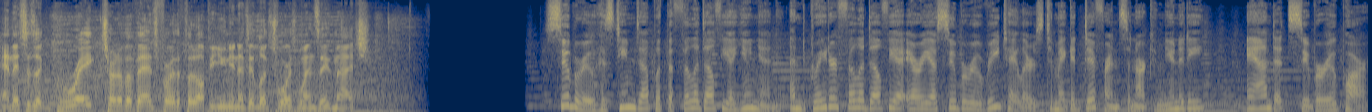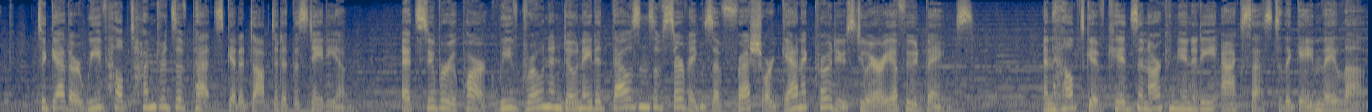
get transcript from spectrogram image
And this is a great turn of events for the Philadelphia Union as they look towards Wednesday's match. Subaru has teamed up with the Philadelphia Union and Greater Philadelphia area Subaru retailers to make a difference in our community and at Subaru Park. Together, we've helped hundreds of pets get adopted at the stadium. At Subaru Park, we've grown and donated thousands of servings of fresh organic produce to area food banks and helped give kids in our community access to the game they love.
